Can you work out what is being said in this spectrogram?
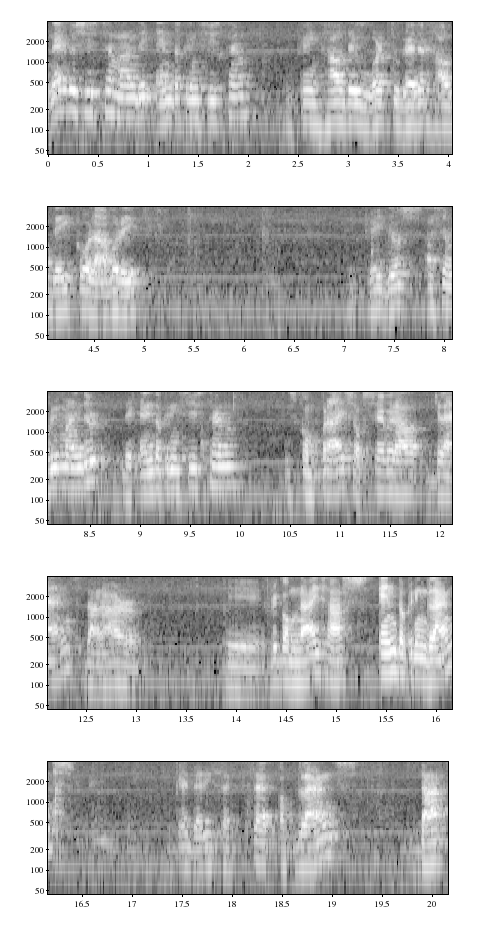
nervous system and the endocrine system, okay, how they work together, how they collaborate. Okay, just as a reminder, the endocrine system is comprised of several glands that are uh, recognized as endocrine glands. Okay, there is a set of glands that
